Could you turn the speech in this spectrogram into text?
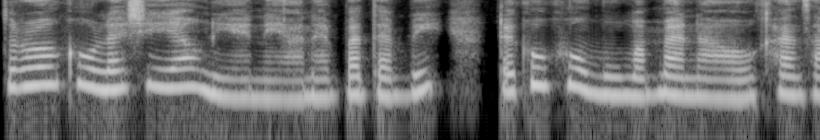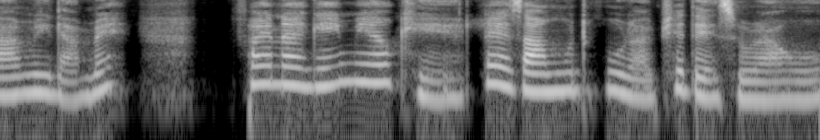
သူတို့အခုလက်ရှိရောက်နေတဲ့နေရာနဲ့ပတ်သက်ပြီးတစ်ခုခုမူမမှန်တာကိုခန်းစားမိလာမယ်။ Final Game မရောက်ခင်လှည့်စားမှုတစ်ခုသာဖြစ်တယ်ဆိုတာကို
